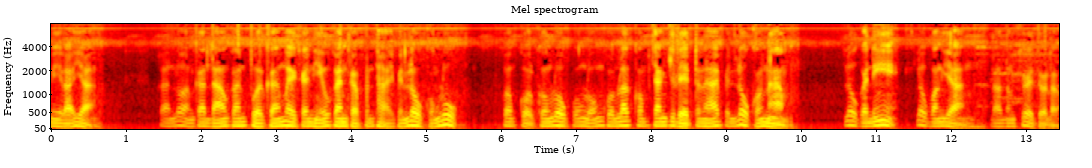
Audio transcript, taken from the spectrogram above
มีหลายอย่าง การร้อนการหนาวการปวดการเมื่อยการหิวการขับกันถ่ายเป็นโลกของลูกความโกรธความโลภความหลงความรักความจังกิเลสตัณหาเป็นโลกของนาม โลกอันนี้โลกบางอย่างเราต้องช่วยตัวเรา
